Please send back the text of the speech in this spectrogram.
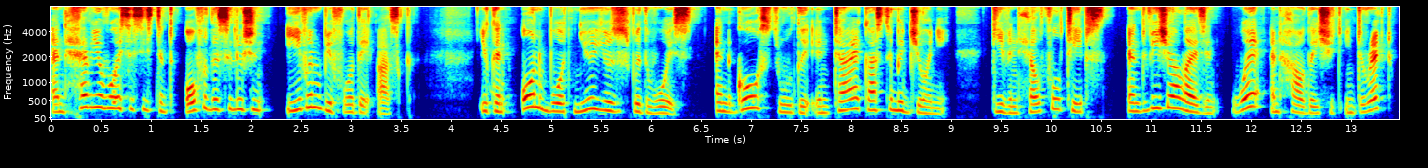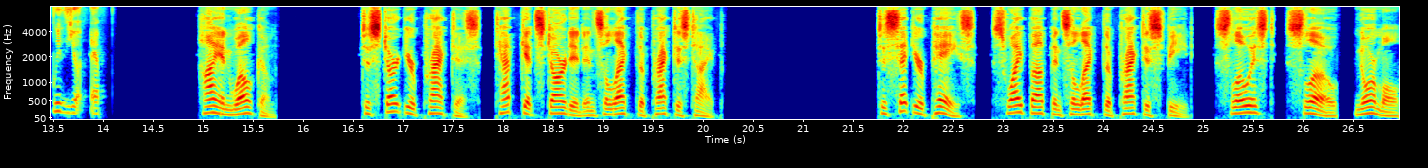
and have your voice assistant offer the solution even before they ask. You can onboard new users with voice and go through the entire customer journey, giving helpful tips and visualizing where and how they should interact with your app. Hi and welcome. To start your practice, tap Get Started and select the practice type. To set your pace, swipe up and select the practice speed, slowest, slow, normal,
